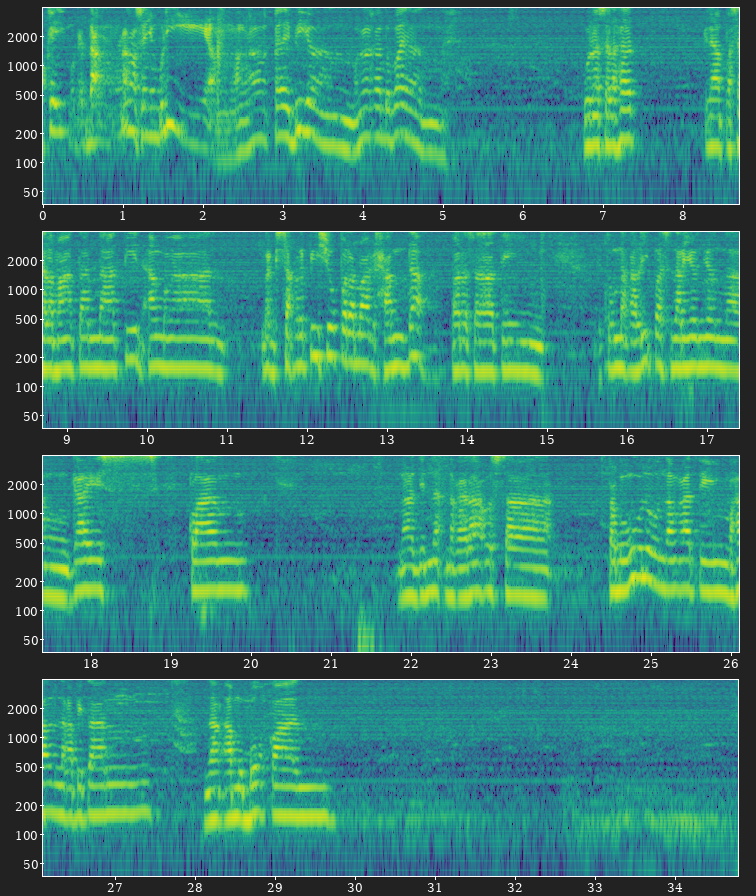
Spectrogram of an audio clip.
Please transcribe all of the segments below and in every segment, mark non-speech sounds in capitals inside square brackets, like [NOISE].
Okay, magandang araw sa inyo muli, mga kaibigan, mga kababayan. Una sa lahat, pinapasalamatan natin ang mga nagsakripisyo para maghanda para sa ating itong nakalipas na reunion ng guys clan na din nakaraos sa pamumuno ng ating mahal na kapitan ng Amubokan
